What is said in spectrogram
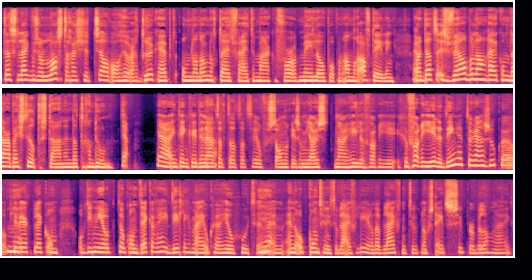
dat lijkt me zo lastig als je het zelf al heel erg druk hebt, om dan ook nog tijd vrij te maken voor het meelopen op een andere afdeling. Ja. Maar dat is wel belangrijk om daarbij stil te staan en dat te gaan doen. Ja, ja, ik denk inderdaad ja. dat, dat dat heel verstandig is om juist naar hele gevarieerde dingen te gaan zoeken op je ja. werkplek. Om op die manier ook te ontdekken van hey, dit ligt mij ook heel goed. En, ja. en, en, ook continu te blijven leren. Dat blijft natuurlijk nog steeds super belangrijk.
